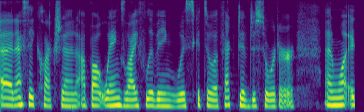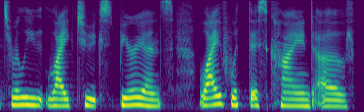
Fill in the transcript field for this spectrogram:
an essay collection about Wang's life living with schizoaffective disorder and what it's really like to experience life with this kind of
